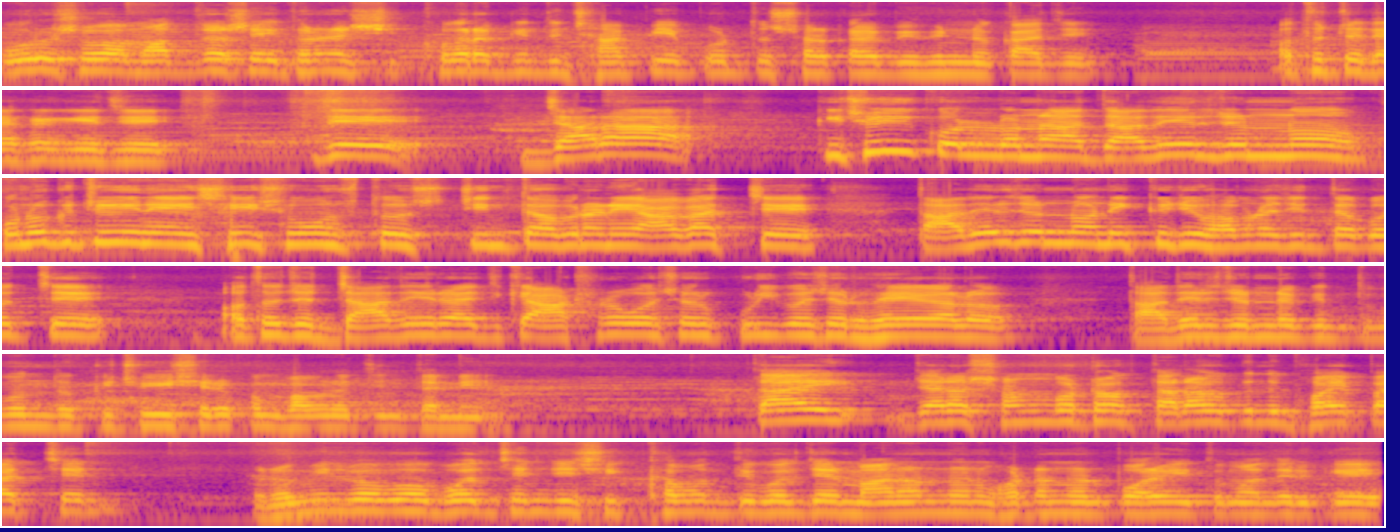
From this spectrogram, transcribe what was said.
পৌরসভা, মাদ্রাসা, এই ধরনের শিক্ষকরা কিন্তু ঝাঁপিয়ে পড়তো সরকারের বিভিন্ন কাজে। অথচ দেখা গিয়েছে যে যারা কিছুই করল না, যাদের জন্য কোনো কিছুই নেই, সেই সমস্ত চিন্তা ভাবনা নিয়ে আগাচ্ছে, তাদের জন্য অনেক কিছু ভাবনা চিন্তা করছে, অথচ যাদের আজকে আঠারো বছর, কুড়ি বছর হয়ে গেল, তাদের জন্য কিন্তু বন্ধু কিছুই সেরকম ভাবনা চিন্তা নেই। তাই যারা সংগঠক, তারাও কিন্তু ভয় পাচ্ছেন। রমিলবাবু বলছেন যে, শিক্ষামন্ত্রী বলছেন মানোন্নয়ন ঘটানোর পরেই তোমাদেরকে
